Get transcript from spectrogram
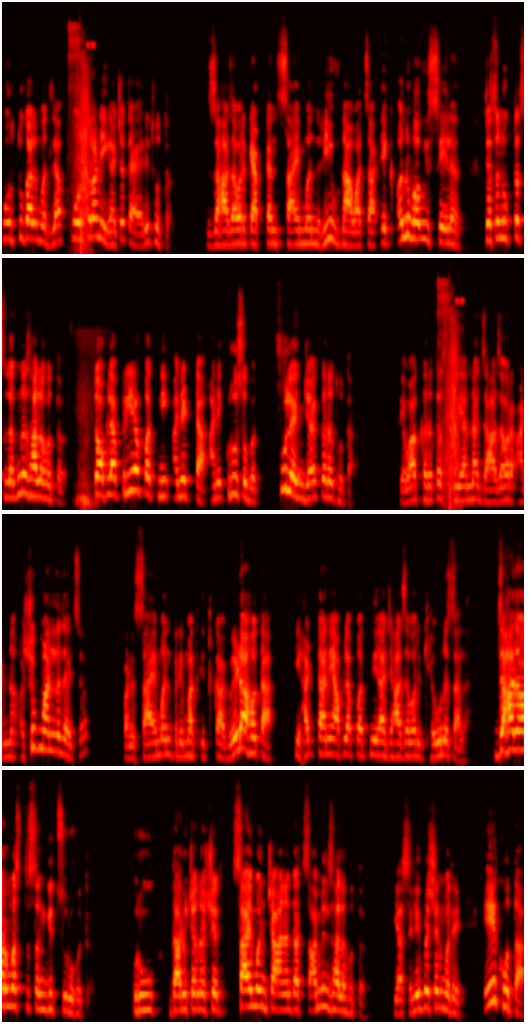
पोर्तुगालमधल्या पोर्तुला निघायच्या तयारीत होतं. जहाजावर कॅप्टन सायमन रिव्ह नावाचा एक अनुभवी सेलर ज्याचं नुकतंच लग्न झालं होतं तो आपल्या प्रिय पत्नी अनेट्टा आणि क्रू सोबत फुल एन्जॉय करत होता. तेव्हा खरं तर स्त्रियांना जहाजावर आणणं अशुभ मानलं जायचं पण सायमन प्रेमात इतका वेडा होता की हट्टाने आपल्या पत्नीला जहाजावर घेऊनच आला. जहाजावर मस्त संगीत सुरू होतं. क्रू दारूच्या नशेत सायमनच्या आनंदात सामील झालं होतं. या सेलिब्रेशनमध्ये एक होता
